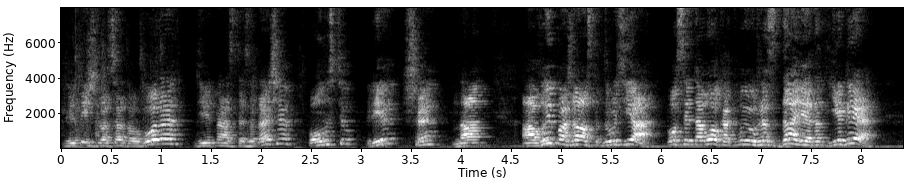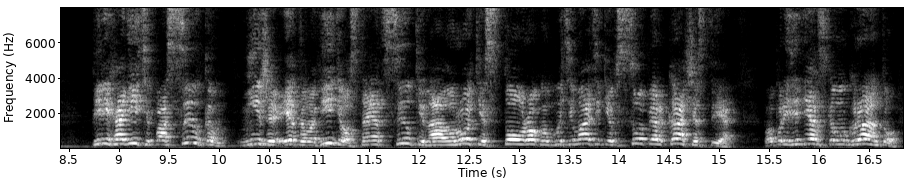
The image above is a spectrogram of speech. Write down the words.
2020 года, 19 задача полностью решена. А вы, пожалуйста, друзья, после того, как вы уже сдали этот ЕГЭ, переходите по ссылкам ниже этого видео, стоят ссылки на уроки 100 уроков математики в супер качестве по президентскому гранту.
